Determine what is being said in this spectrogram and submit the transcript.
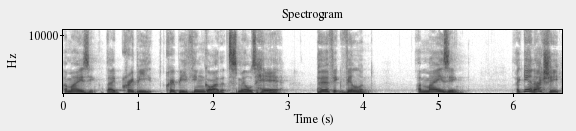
Amazing. They had creepy, creepy thing guy that smells hair. Perfect villain. Amazing. Again, actually,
